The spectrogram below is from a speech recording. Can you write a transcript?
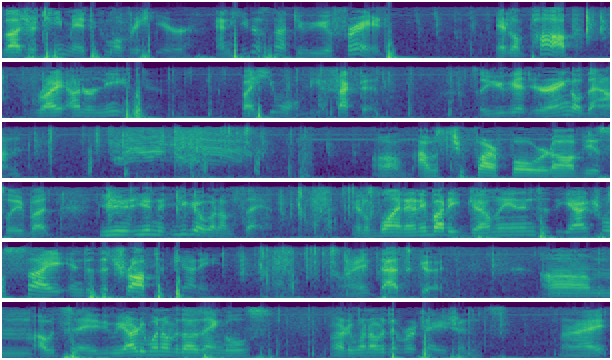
allows your teammate to come over here, and he does not have you afraid. It'll pop right underneath him, but he won't be affected. So you get your angle down. Well, I was too far forward, obviously, but you you you get what I'm saying. It'll blind anybody coming into the actual site, into the trough to Jenny. Alright, that's good. Um, I would say we already went over those angles. We already went over the rotations. Alright.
